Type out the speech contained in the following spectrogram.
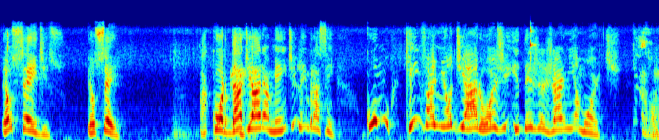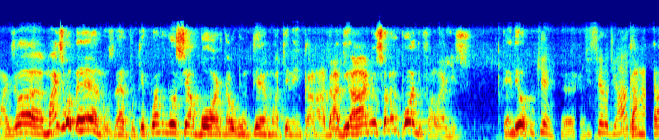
Eu sei disso. Eu sei. Acordar diariamente e lembrar assim: como quem vai me odiar hoje e desejar minha morte? Não, mas uh, mais ou menos, né? Porque quando você aborda algum tema aqui no Canadá diário, você não pode falar isso. Entendeu? O quê? De ser odiado? O Canadá,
